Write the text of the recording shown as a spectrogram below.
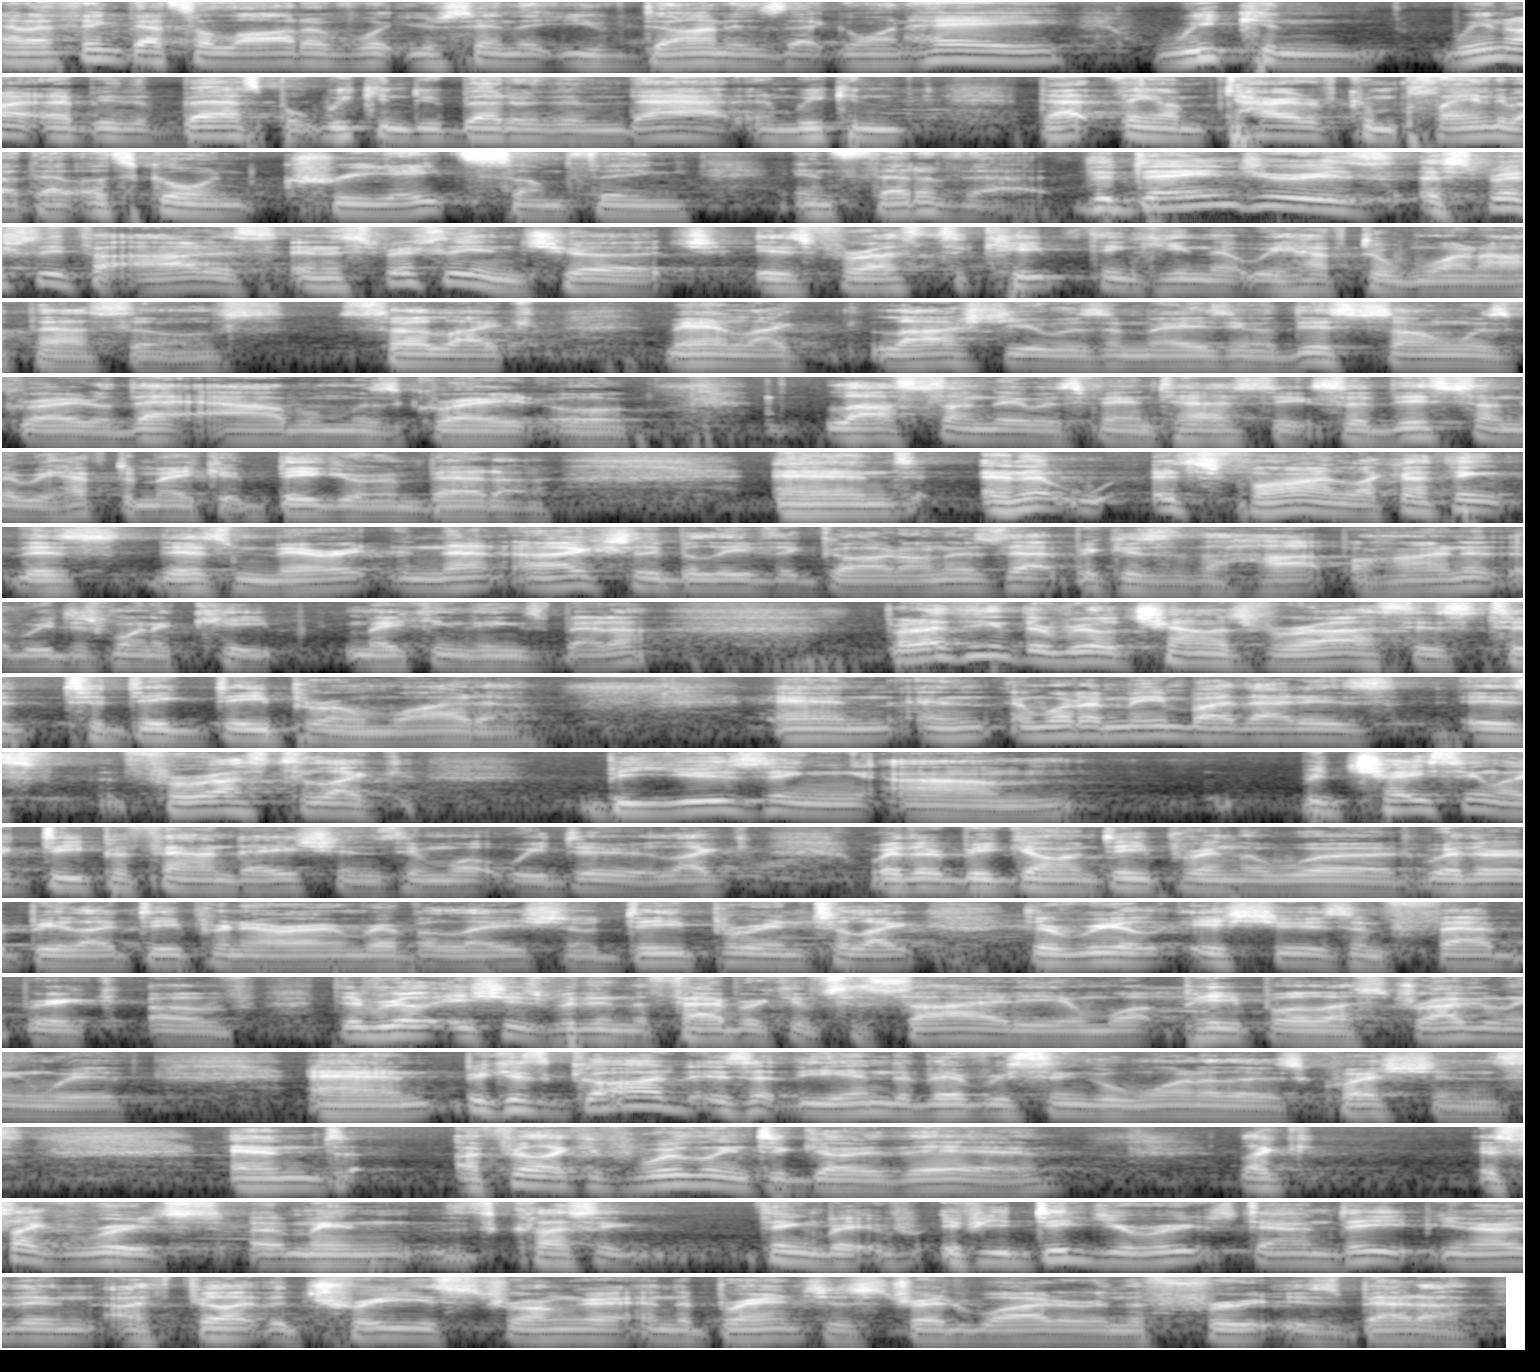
And I think that's a lot of what you're saying that you've done is that going, hey, we can, we might not be the best, but we can do better than that. And we can, that thing, I'm tired of complaining about that. Let's go and create something instead of that. The danger is, especially for artists and especially in church, is for us to keep thinking that we have to one up ourselves. So, like, man, like last year was amazing, or this song was great, or that album was great, or last Sunday was fantastic. So, this Sunday we have to make it bigger and better and and it, it's fine. Like I think there's there's merit in that. I actually believe that God honors that because of the heart behind it. That we just want to keep making things better. But I think the real challenge for us is to to dig deeper and wider. And and, and what I mean by that is is for us to like be using um, be chasing like deeper foundations in what we do like whether it be going deeper in the word whether it be like deeper in our own revelation or deeper into like the real issues and fabric of the real issues within the fabric of society and what people are struggling with and because god is at the end of every single one of those questions and i feel like if we're willing to go there like it's like roots. I mean, it's a classic thing, but if you dig your roots down deep, you know, then I feel like the tree is stronger and the branches spread wider and the fruit is better.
